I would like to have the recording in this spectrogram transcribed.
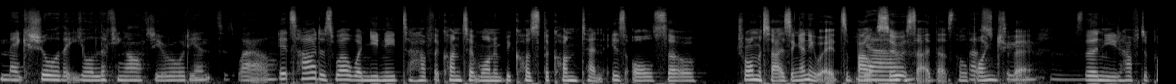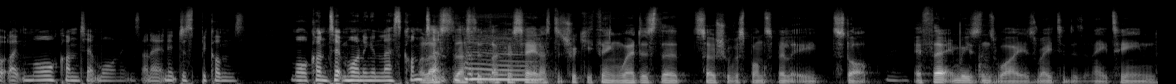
make sure that you're looking after your audience as well. It's hard as well when you need to have the content warning because the content is also traumatizing anyway. It's about Yeah, suicide. That's the whole that's point true. of it. Mm. So then you'd have to put like more content warnings on it, and it just becomes more content warning and less Well, content. that's that's the, like I say, mm. that's the tricky thing. Where does the social responsibility stop? Mm. If Thirteen Reasons Why is rated as an eighteen,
